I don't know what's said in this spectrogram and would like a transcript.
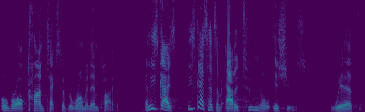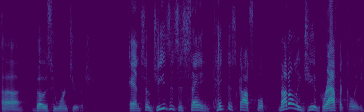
overall context of the Roman Empire. And these guys, these guys had some attitudinal issues with uh, those who weren't Jewish. And so Jesus is saying, take this gospel not only geographically,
